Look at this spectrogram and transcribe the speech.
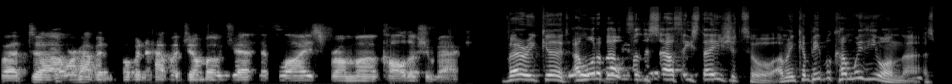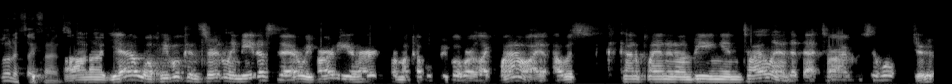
but uh, we're having hoping to have a jumbo jet that flies from uh, Caldas and back very good. And what about for the Southeast Asia tour? I mean, can people come with you on that as well if they fancy? Uh, yeah, well, people can certainly meet us there. We've already heard from a couple of people who are like, "Wow, I, I was kind of planning on being in Thailand at that time." I said, "Well, dude,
